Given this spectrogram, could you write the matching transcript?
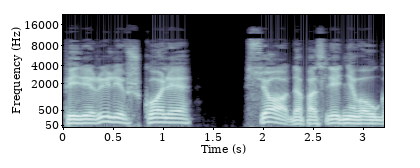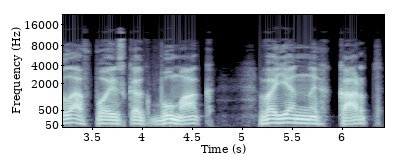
перерыли в школе все до последнего угла в поисках бумаг, военных карт,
